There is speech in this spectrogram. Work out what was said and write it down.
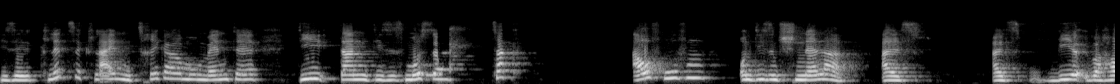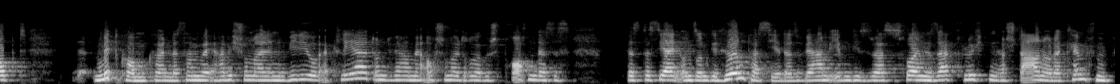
diese klitzekleinen Triggermomente, die dann dieses Muster, zack, aufrufen und die sind schneller als, als wir überhaupt mitkommen können. Das haben wir, habe ich schon mal in einem Video erklärt und wir haben ja auch schon mal darüber gesprochen, dass es, dass das ja in unserem Gehirn passiert. Also wir haben eben diese, du hast es vorhin gesagt, flüchten, erstarren oder kämpfen.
